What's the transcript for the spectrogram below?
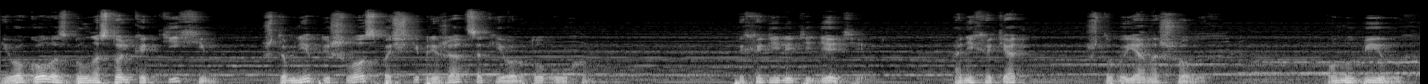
Его голос был настолько тихим, что мне пришлось почти прижаться к его рту ухом. Приходили те дети — они хотят, чтобы я нашел их. Он убил их.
